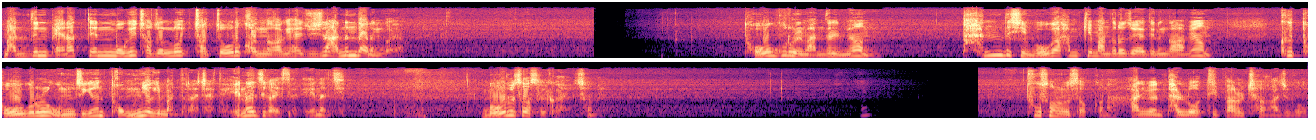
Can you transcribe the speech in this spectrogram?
만든 배나 뗏목이 저절로 저쪽으로 건너가게 해주지는 않는다는 거예요. 도구를 만들면 반드시 뭐가 함께 만들어져야 되는가 하면 그 도구를 움직이는 동력이 만들어져야 돼. 에너지가 있어야 돼. 에너지. 뭐를 썼을까요? 처음에. 두 손을 썼거나 아니면 발로 뒷발을 쳐가지고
